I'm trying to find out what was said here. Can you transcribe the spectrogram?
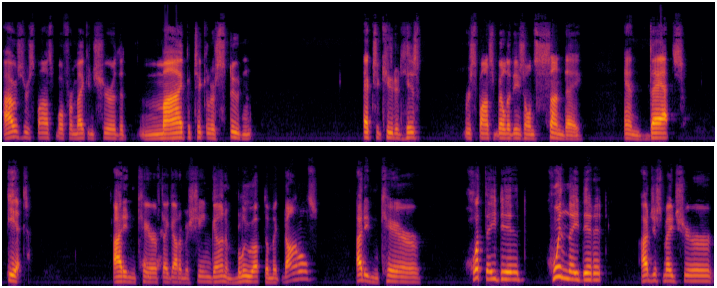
I was responsible for making sure that my particular student executed his responsibilities on Sunday, and that's it. I didn't care if they got a machine gun and blew up the McDonald's. I didn't care what they did, when they did it. I just made sure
